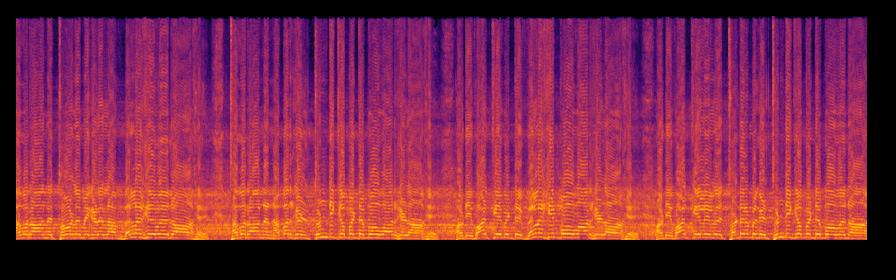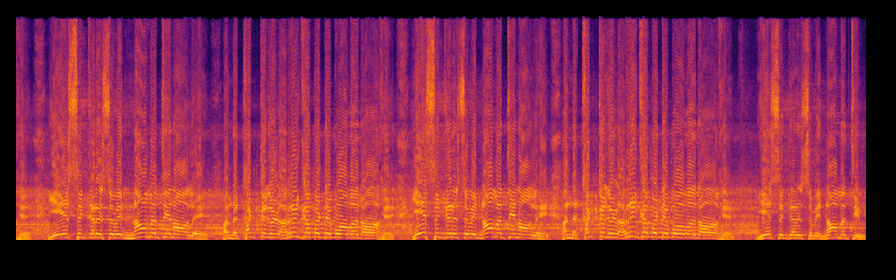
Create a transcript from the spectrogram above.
தவறான தோழமைகள் எல்லாம் விலகுவதாக தவறான நபர்கள் துண்டிக்கப்பட்டு போவார்களாக. அவருடைய வாழ்க்கையை விட்டு விலகி போவார்களாக. அவருடைய வாழ்க்கையில் தொடர்புகள் துண்டிக்கப்பட்டு போவதாக. இயேசு கிறிஸ்துவின் நாமத்தினாலே அந்த கட்டுகள் அறுக்கப்பட்டு போவதாக. இயேசு கிறிஸ்துவின் நாமத்தினாலே அந்த கட்டுகள் அறுக்கப்பட்டு போவதாக. இயேசு கிறிஸ்துவின் நாமத்தில்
